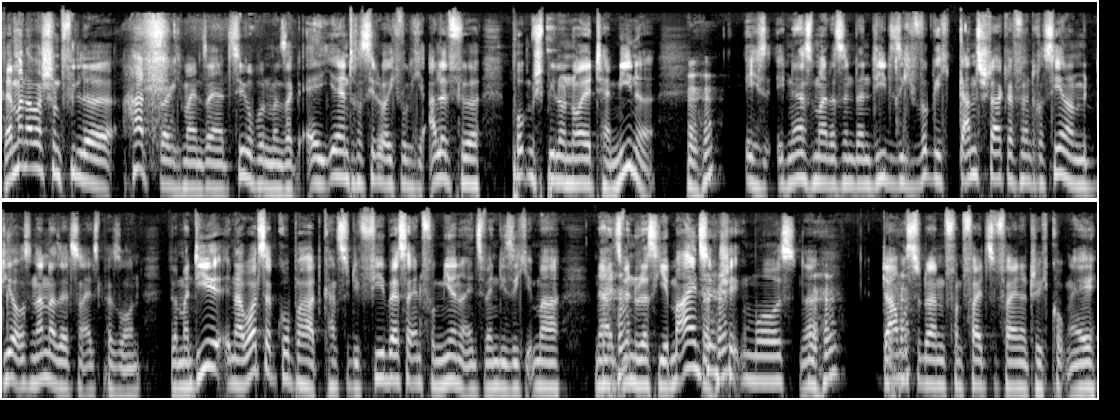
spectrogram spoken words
wenn man aber schon viele hat, sage ich mal, in seiner Zielgruppe und man sagt, ey, ihr interessiert euch wirklich alle für Puppenspiele und neue Termine, mhm ich, ich nenne es mal, das sind dann die, die sich wirklich ganz stark dafür interessieren und mit dir auseinandersetzen als Person. Wenn man die in einer WhatsApp-Gruppe hat, kannst du die viel besser informieren, als wenn die sich immer, ne, als wenn du das jedem einzeln schicken musst. Ne? Da musst du dann von Fall zu Fall natürlich gucken, ey,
